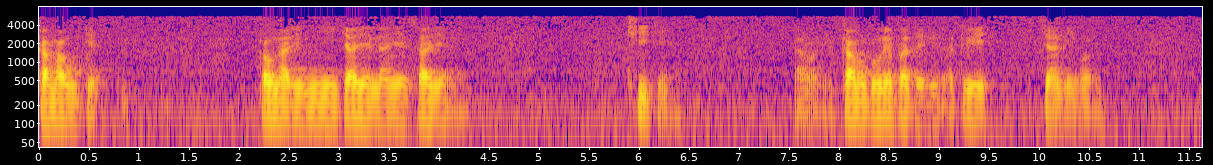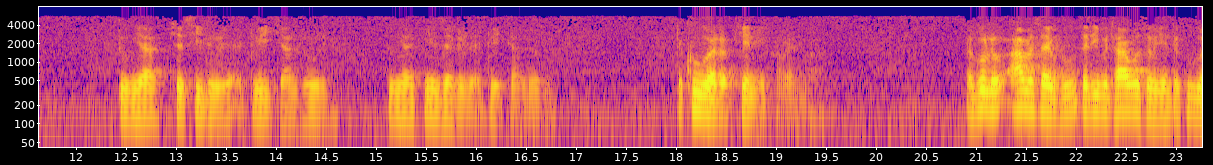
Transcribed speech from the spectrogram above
ကမ္မဝုတ္တကောင်းတာတွေမြင်ရင်ကြားရင်နားရင်စားရင်ထိခြင်းဒါပါလေကာမဂုဏ်နဲ့ပတ်သက်ပြီးအတွေ့ကြံနေပေါ့သူများဖြစ်စည်းလို့တဲ့အတွေ့ကြံစိုးတွေသူများရှင်းဆက်လို့တဲ့အတွေ့ကြံစိုးတွေတခုကတော့ဖြစ်နေပါပဲဒီမှာအခုလို့အားမဆိုင်ဘူးတတိမထားဘူးဆိုရင်တခုက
